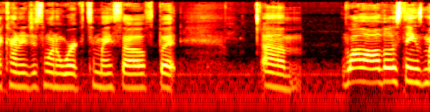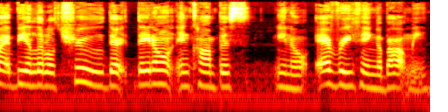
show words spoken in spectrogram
I kind of just want to work to myself. But um, while all those things might be a little true, they don't encompass you know everything about me.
